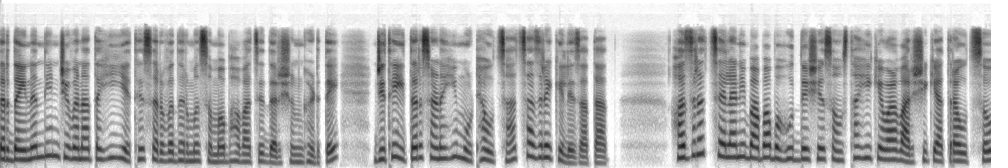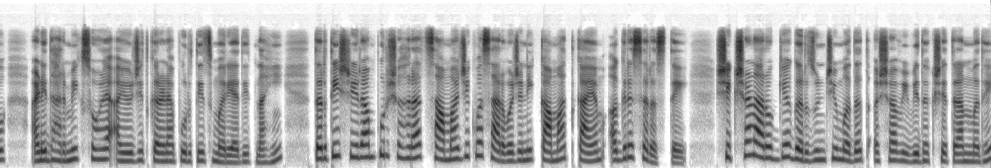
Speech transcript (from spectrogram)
तर दैनंदिन जीवनातही येथे सर्वधर्म समभावाचे दर्शन घडते जिथे इतर सणही मोठ्या उत्साहात साजरे केले जातात. हजरत सैलानी बाबा बहुउद्देशीय संस्था ही केवळ वार्षिक यात्रा उत्सव आणि धार्मिक सोहळे आयोजित करण्यापुरतीच मर्यादित नाही तर ती श्रीरामपूर शहरात सामाजिक व सार्वजनिक कामात कायम अग्रेसर असते. शिक्षण आरोग्य गरजूंची मदत अशा विविध क्षेत्रांमध्ये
